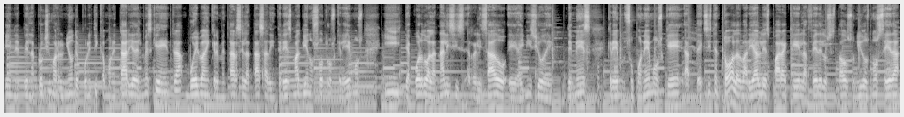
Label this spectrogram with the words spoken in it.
en, la próxima reunión de política monetaria del mes que entra vuelva a incrementarse la tasa de interés. Más bien nosotros creemos y de acuerdo al análisis realizado eh, a inicio de, mes, creemos, suponemos que existen todas las variables para que la fe de los Estados Unidos no ceda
